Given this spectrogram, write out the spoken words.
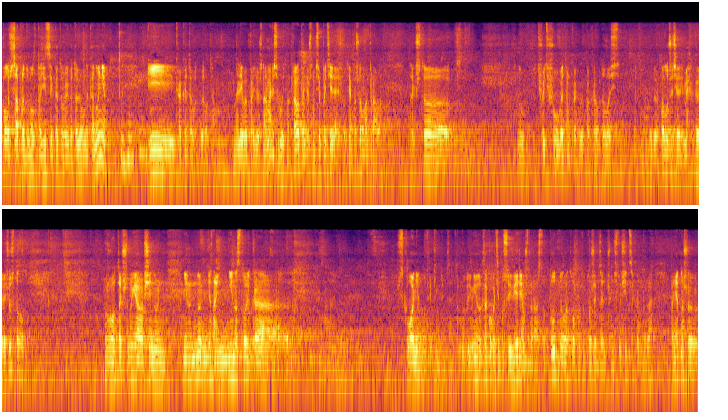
полчаса продумал в позиции, которую готовил накануне. И как это вот было там, налево пойдешь, нормально все будет, направо пойдешь, там все потеряешь. Вот я пошел направо. Так что ну, тьфу-тьфу, в этом как бы пока удалось в этом году получше себя, мягко говоря, чувствовал. Вот, так что, ну, я вообще, ну, не, ну, не знаю, не настолько склонен вот каким-то, не знаю, там, вот именно к такого типа суевериям, что раз вот тут было плохо, тут тоже обязательно ничего не случится, как бы, да. Понятно, что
